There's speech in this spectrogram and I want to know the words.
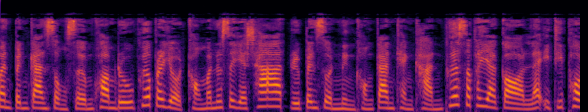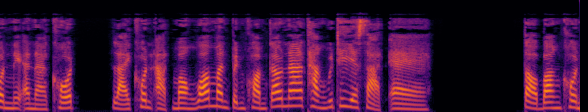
มันเป็นการส่งเสริมความรู้เพื่อประโยชน์ของมนุษยชาติ หรือเป็นส่วนหนึ่งของการแข่งขันเพื่อทรัพยากรและอิทธิพลในอนาคต หลายคนอาจมองว่ามันเป็นความก้าวหน้าทางวิทยาศาสตร์แอร์ต่อบางคน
